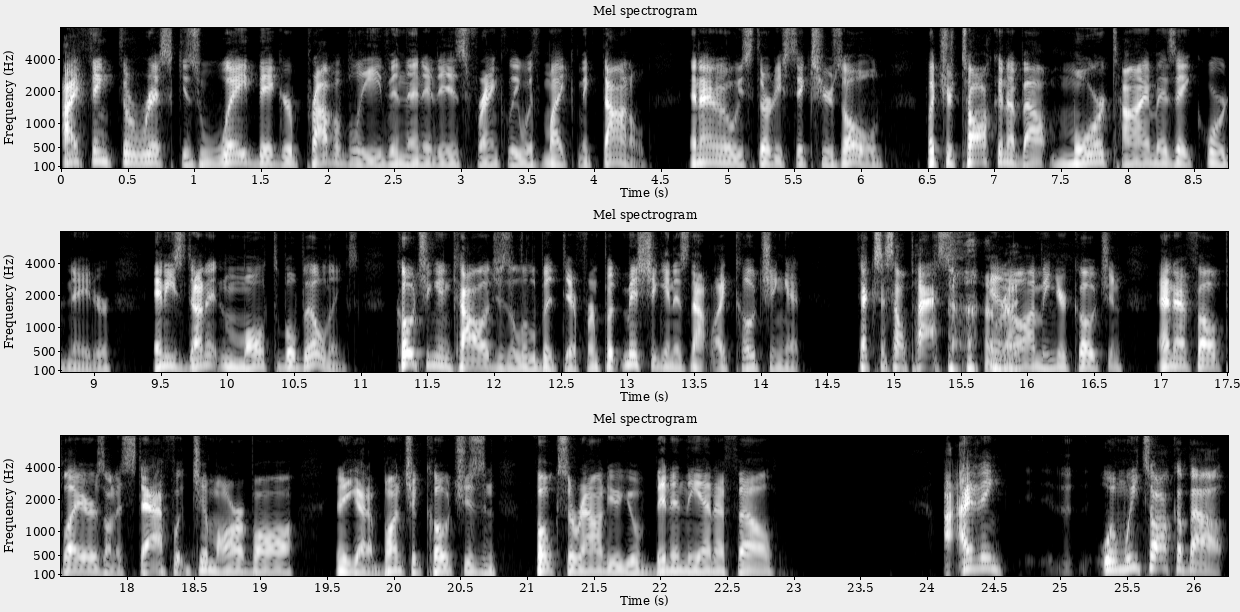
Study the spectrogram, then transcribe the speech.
I think the risk is way bigger, probably even than it is, frankly, with Mike Macdonald. And I know he's 36 years old, but you're talking about more time as a coordinator, and he's done it in multiple buildings. Coaching in college is a little bit different, but Michigan is not like coaching at Texas El Paso. You right. know, I mean, you're coaching NFL players on a staff with Jim Harbaugh. You know, you got a bunch of coaches and folks around you. You've been in the NFL. I think when we talk about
